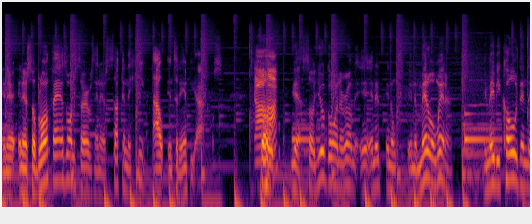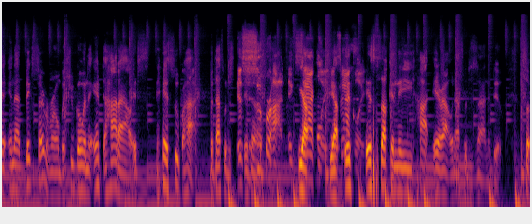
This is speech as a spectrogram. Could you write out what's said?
And they're and they're so blowing fans on the servers and they're sucking the heat out into the empty aisles. Uh-huh. Yeah, so you'll go in the room in in, the, in the middle of winter. It may be cold in the in that big server room, but you go in the empty hot aisle. It's it's super hot, but that's what it's, it's it super hot. Exactly. Yeah, Exactly. it's it's sucking the hot air out, and that's what it's designed to do. So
